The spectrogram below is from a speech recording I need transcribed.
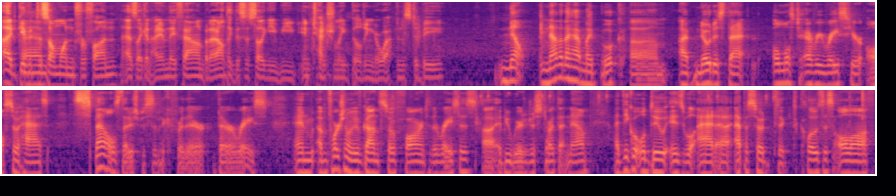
I'd give it to Um, someone for fun as like an item they found, but I don't think this is something you'd be intentionally building your weapons to be. Now, now that I have my book, um, I've noticed that almost every race here also has spells that are specific for their their race. And unfortunately, we've gone so far into the races. Uh, it'd be weird to just start that now. I think what we'll do is we'll add an episode to, to close this all off,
